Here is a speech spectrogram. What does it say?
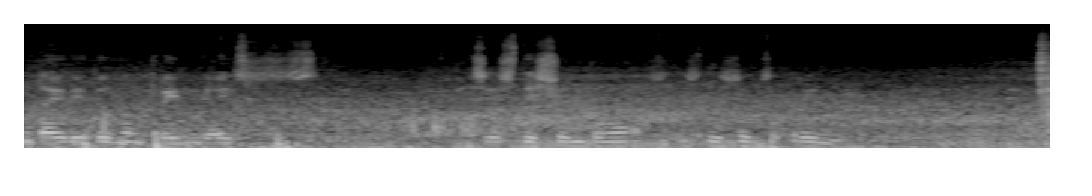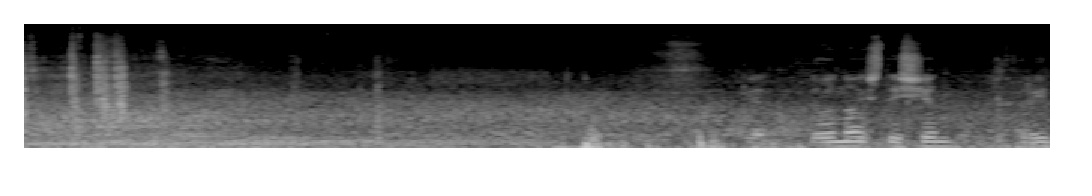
Abang tayo dito ng train guys. Kasi station to na. Station sa train. Yan. Doon no, station. Train.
